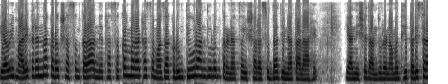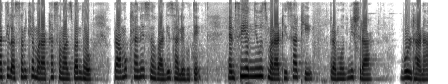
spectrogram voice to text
यावेळी मारेकऱ्यांना कडक शासन करा अन्यथा सकल मराठा समाजाकडून तीव्र आंदोलन करण्याचा इशारा सुद्धा देण्यात आला आहे. या निषेध आंदोलनामध्ये परिसरातील असंख्य मराठा समाज बांधव प्रामुख्याने सहभागी झाले होते. एम सी एन न्यूज मराठीसाठी प्रमोद मिश्रा बुलढाणा.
